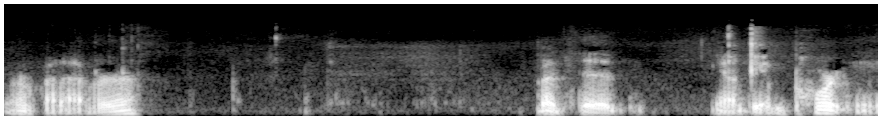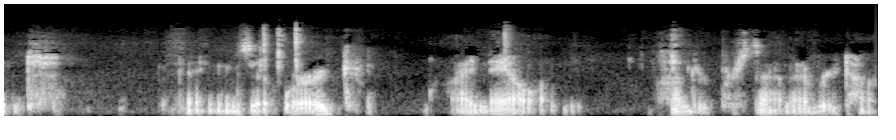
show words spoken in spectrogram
or whatever. But the, you know, the important things at work, I nail them 100% every time.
